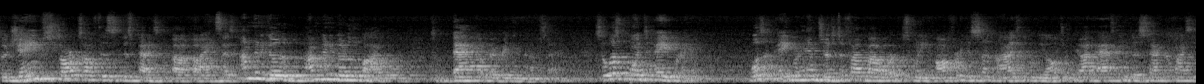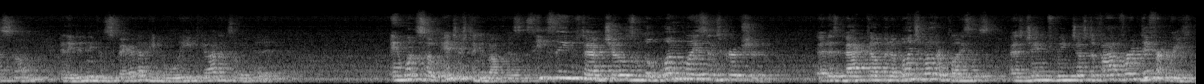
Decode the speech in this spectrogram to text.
So James starts off this this passage uh, by and says, "I'm going to go to I'm going to go to the Bible to back up everything that I'm saying." So let's point to Abraham. Wasn't Abraham justified by works when he offered his son Isaac on the altar? God asked him to sacrifice his son, and he didn't even spare that. He believed God, so he did it. And what's so interesting about this is he seems to have chosen the one place in Scripture that is backed up in a bunch of other places as James being justified for a different reason.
